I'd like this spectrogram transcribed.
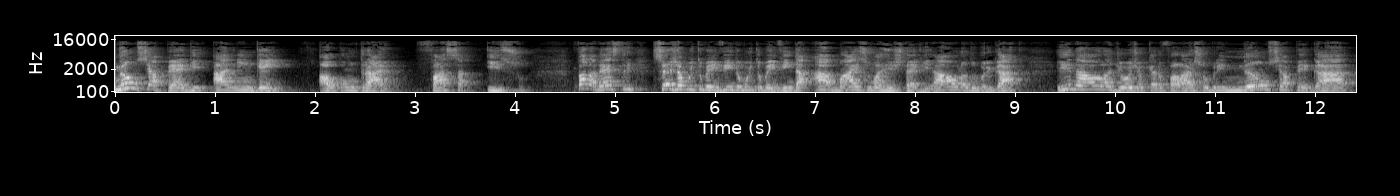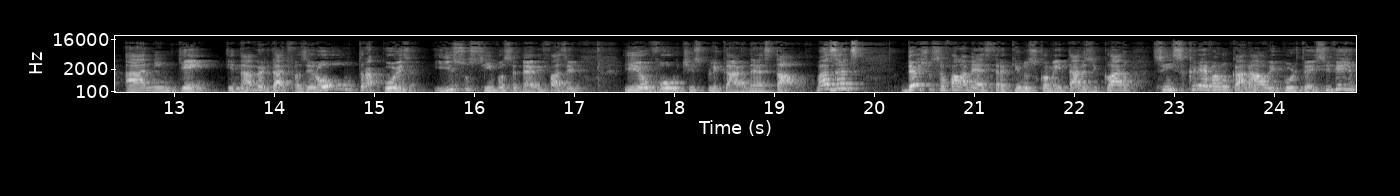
Não se apegue a ninguém. Ao contrário, faça isso. Fala, mestre! Seja muito bem-vindo, muito bem-vinda a mais uma hashtag Aula do Brigato. E na aula de hoje eu quero falar sobre não se apegar a ninguém e, na verdade, fazer outra coisa. E isso sim você deve fazer e eu vou te explicar nesta aula. Mas antes, deixa o seu Fala Mestre aqui nos comentários e, claro, se inscreva no canal e curta esse vídeo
